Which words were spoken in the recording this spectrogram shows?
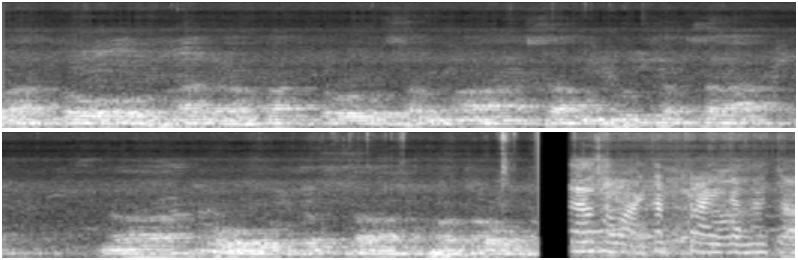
วะโตอะระหะโตสัมมาสัมพุทธัสสะนะโมตัสสะภะคะวะเราถวายกันไตรกันนะจ๊ะ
